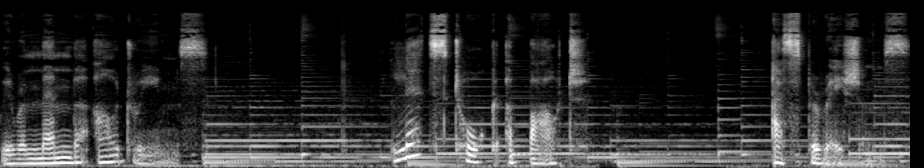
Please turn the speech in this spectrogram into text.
We remember our dreams. Let's talk about aspirations.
